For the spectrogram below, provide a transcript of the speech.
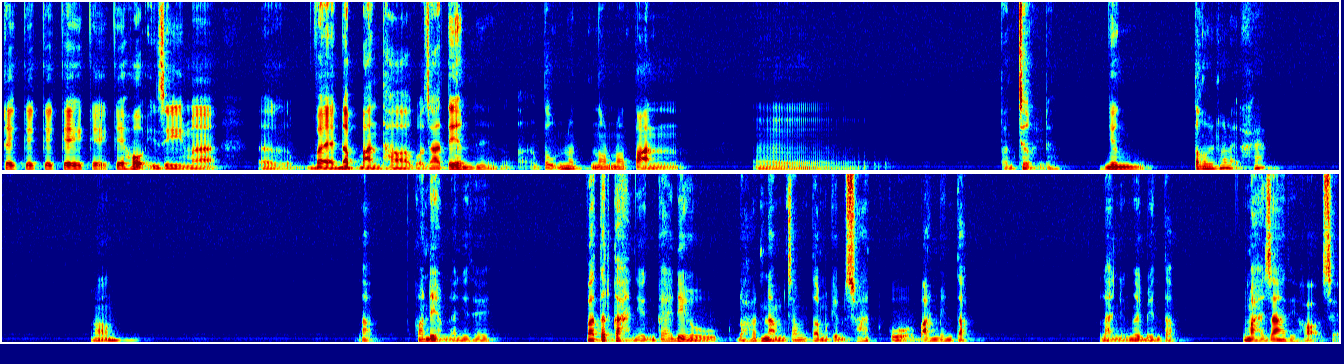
cái cái cái cái cái cái hội gì mà uh, về đập bàn thờ của gia tiên. Ấy. tũng nó nó nó toàn uh, toàn chửi đó. Nhưng tôi nó lại khác. Đúng không? Đó quan điểm là như thế. Và tất cả những cái điều đó nằm trong tầm kiểm soát của ban biên tập là những người biên tập. Ngoài ra thì họ sẽ,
